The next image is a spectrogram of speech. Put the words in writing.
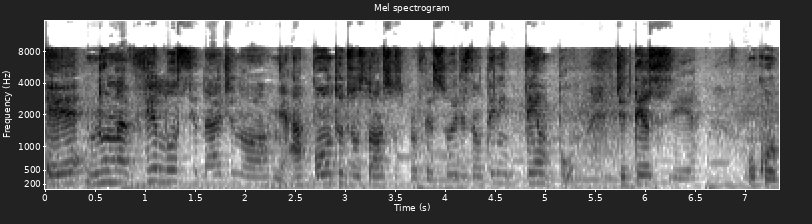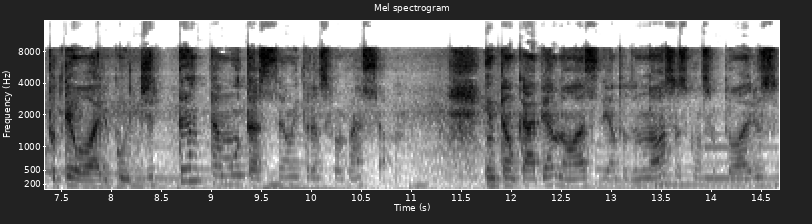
é numa velocidade enorme, a ponto de os nossos professores não terem tempo de tecer o corpo teórico de tanta mutação e transformação. Então, cabe a nós, dentro dos nossos consultórios,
